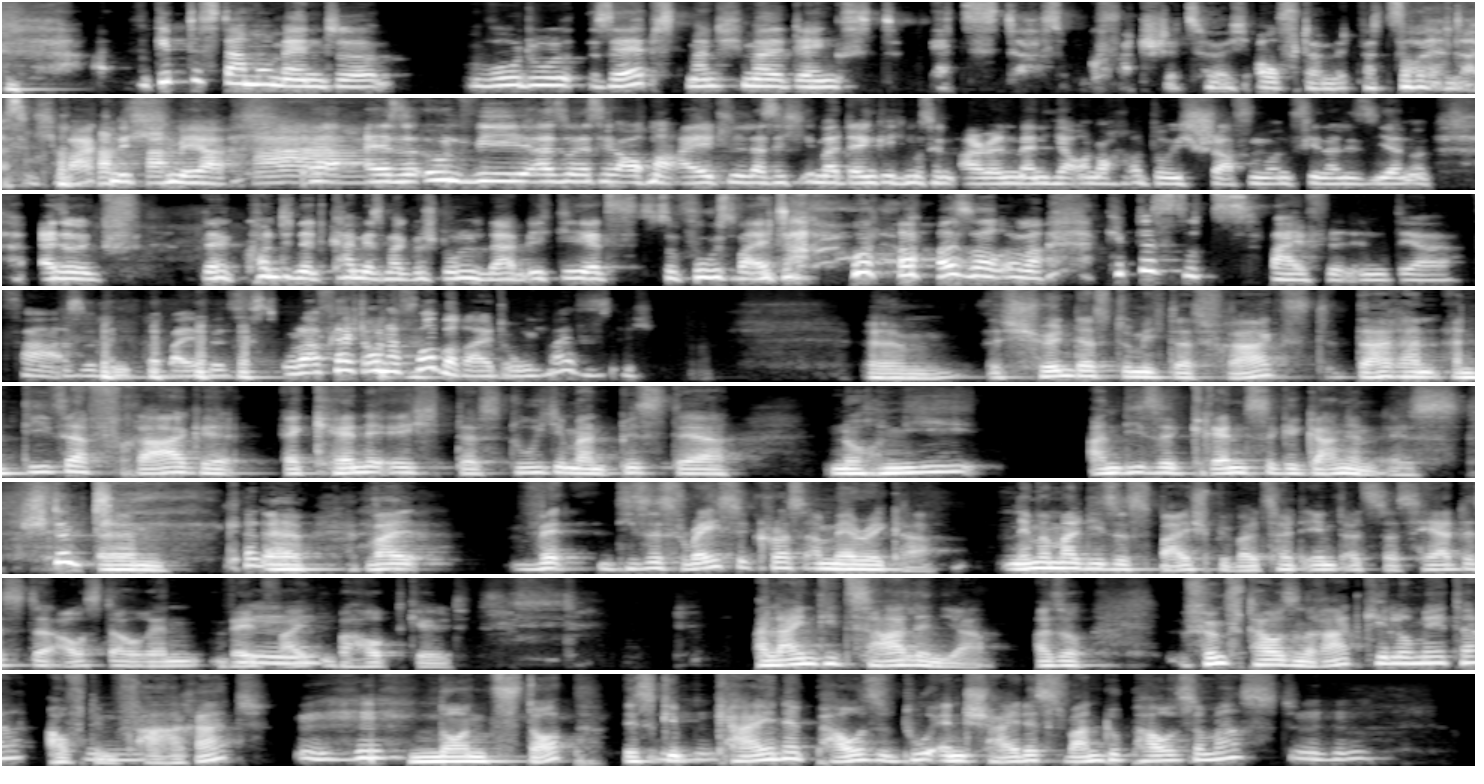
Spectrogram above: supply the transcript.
Gibt es da Momente, wo du selbst manchmal denkst, jetzt so Quatsch, jetzt höre ich auf damit. Was soll das? Ich mag nicht mehr. ja, also irgendwie, also ist ja auch mal eitel, dass ich immer denke, ich muss den Ironman hier auch noch durchschaffen und finalisieren. Und also der Kontinent kann mir jetzt mal gestohlen bleiben. Ich gehe jetzt zu Fuß weiter oder was auch immer. Gibt es so Zweifel in der Phase, wenn du dabei bist? Oder vielleicht auch in der Vorbereitung? Ich weiß es nicht. Ähm, schön, dass du mich das fragst. Daran, an dieser Frage erkenne ich, dass du jemand bist, der noch nie an diese Grenze gegangen ist. Stimmt. Ähm, genau. äh, weil dieses Race Across America, nehmen wir mal dieses Beispiel, weil es halt eben als das härteste Ausdauerrennen weltweit mhm. überhaupt gilt. Allein die Zahlen ja. Also 5000 Radkilometer auf dem mhm. Fahrrad, mhm. nonstop. Es gibt mhm. keine Pause. Du entscheidest, wann du Pause machst. Mhm.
